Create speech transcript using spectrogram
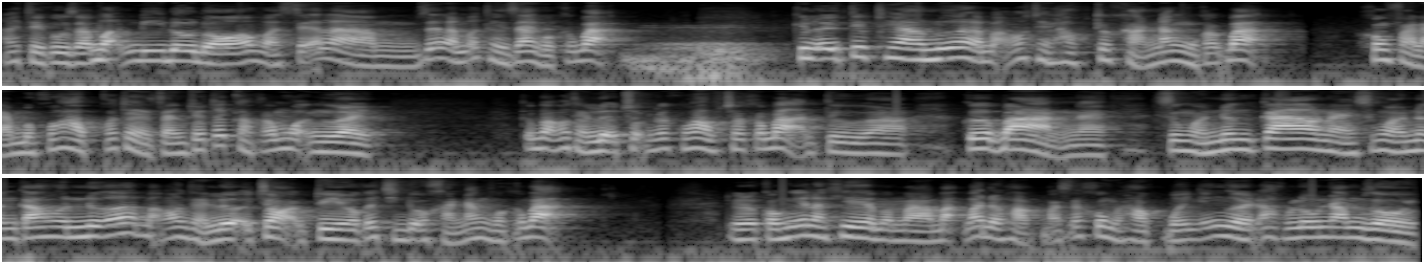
hay thầy cô giáo bận đi đâu đó và sẽ làm, rất là mất thời gian của các bạn. Cái lợi ích tiếp theo nữa là bạn có thể học theo khả năng của các bạn. Không phải là một khóa học có thể dành cho tất cả các mọi người các bạn có thể lựa chọn các khóa học cho các bạn từ uh, cơ bản này xong rồi nâng cao này xong rồi nâng cao hơn nữa. Bạn có thể lựa chọn tùy vào cái trình độ khả năng của các bạn. Điều đó có nghĩa là khi mà, mà bạn bắt đầu học bạn sẽ không phải học với những người đã học lâu năm rồi.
